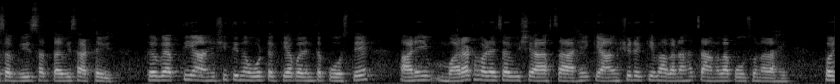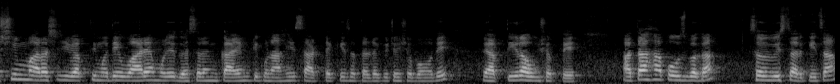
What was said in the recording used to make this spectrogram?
सव्वीस सत्तावीस अठ्ठावीस तर व्याप्ती ऐंशी ते नव्वद टक्क्यापर्यंत पोहोचते. आणि मराठवाड्याचा विषय असा आहे की ऐंशी टक्के भागांना हा चांगला पाऊस होणार आहे. पश्चिम महाराष्ट्राच्या व्याप्तीमध्ये वाऱ्यामुळे घसरण कायम टिकून आहे. साठ टक्के सत्तर टक्केच्या हिशोबामध्ये व्याप्ती राहू शकते. आता हा पाऊस बघा. सव्वीस तारखेचा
